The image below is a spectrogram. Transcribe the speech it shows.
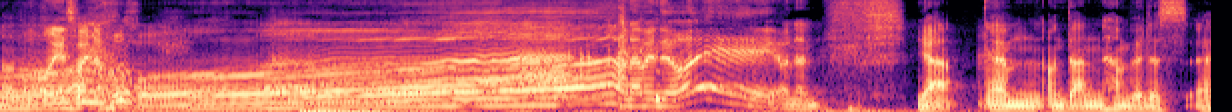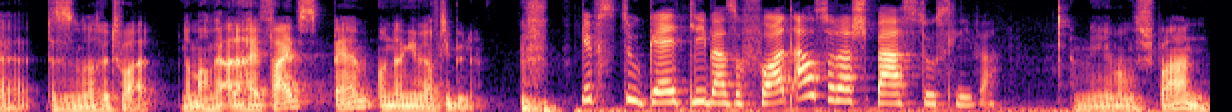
Und jetzt weiter hoch. Oh. Und am Ende, oi! Und dann, ja, ähm, und dann haben wir das, äh, das ist unser Ritual. Dann machen wir alle High Fives, bam, und dann gehen wir auf die Bühne. Gibst du Geld lieber sofort aus oder sparst du es lieber? Nee, man muss sparen.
